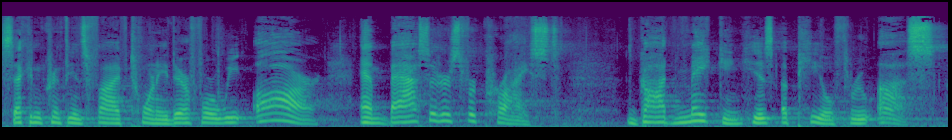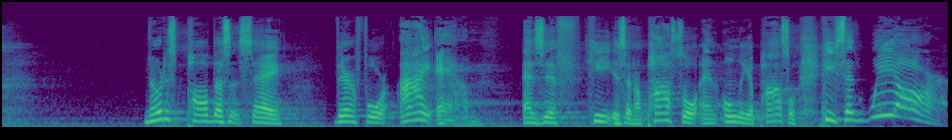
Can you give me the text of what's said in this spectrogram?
2 Corinthians 5:20 Therefore we are ambassadors for Christ God making his appeal through us. Notice Paul doesn't say therefore I am as if he is an apostle and only apostle. He said we are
